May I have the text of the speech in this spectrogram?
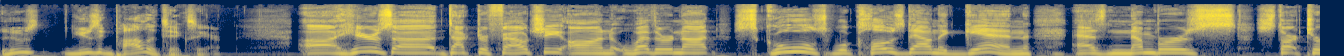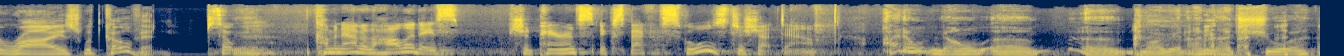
who's using politics here? Uh, here's uh, Dr. Fauci on whether or not schools will close down again as numbers start to rise with COVID. So, coming out of the holidays, should parents expect schools to shut down? I don't know, uh, uh, Margaret. I'm not sure.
